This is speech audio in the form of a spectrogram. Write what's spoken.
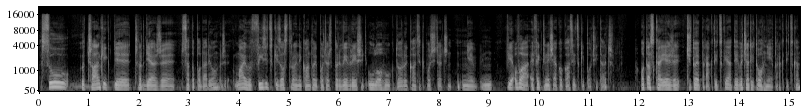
Sú články, kde tvrdia, že sa to podarilo, že majú fyzicky zostrojený kvantový počítač, ktorý vie riešiť úlohu, ktorý klasický počítač ne, vie oveľa efektívnejšie ako klasický počítač. Otázka je, že či to je praktické a tie, väčšina týchto nie je praktická.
